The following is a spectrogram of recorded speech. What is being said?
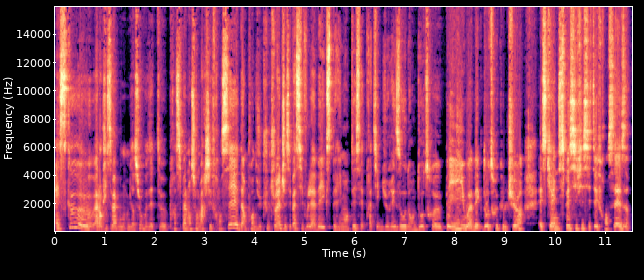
Est-ce que, alors je sais pas, bon, bien sûr, vous êtes principalement sur le marché français. D'un point de vue culturel, je sais pas si vous l'avez expérimenté cette pratique du réseau dans d'autres pays ou avec d'autres cultures. Est-ce qu'il y a une spécificité française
